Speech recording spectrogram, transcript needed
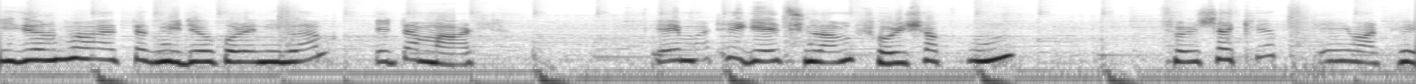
এই জন্য একটা ভিডিও করে নিলাম। এটা মাঠ। এই মাঠে গিয়েছিলাম সরিষা ফুল সরিষা ক্ষেত এই মাঠে।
